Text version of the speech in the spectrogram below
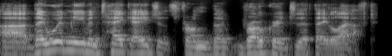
uh, they wouldn't even take agents from the brokerage that they left.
